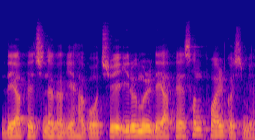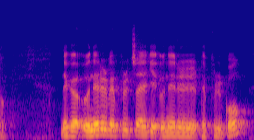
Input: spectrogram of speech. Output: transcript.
내 앞에 지나가게 하고 주의 이름을 내 앞에 선포할 것이며 내가 은혜를 베풀 자에게 은혜를 베풀고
